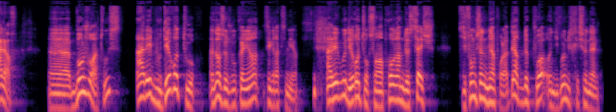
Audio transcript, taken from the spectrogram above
Alors, euh, bonjour à tous. Avez-vous des retours? Attention, je vous préviens, c'est gratiné. hein. Avez-vous des retours sur un programme de sèche qui fonctionne bien pour la perte de poids au niveau nutritionnel?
